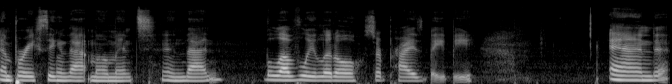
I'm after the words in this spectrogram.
embracing that moment and that lovely little surprise baby. And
